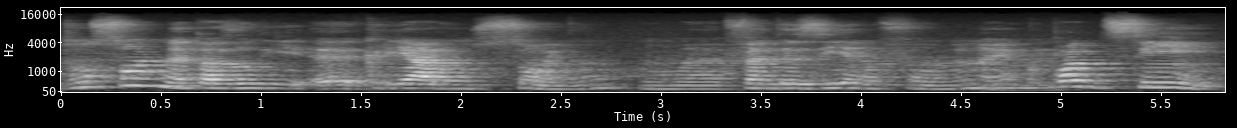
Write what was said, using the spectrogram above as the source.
de um sonho, não é? Estás ali a criar um sonho, uma fantasia no fundo, não é? Uhum. Que pode sim.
